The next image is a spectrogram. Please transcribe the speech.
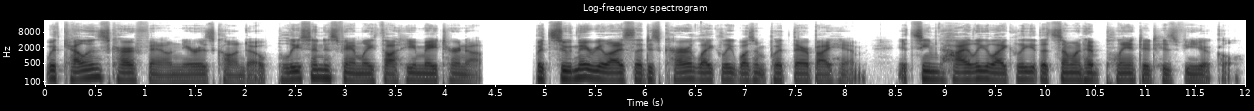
With Kellen's car found near his condo, police and his family thought he may turn up, but soon they realized that his car likely wasn't put there by him, it seemed highly likely that someone had planted his vehicle.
